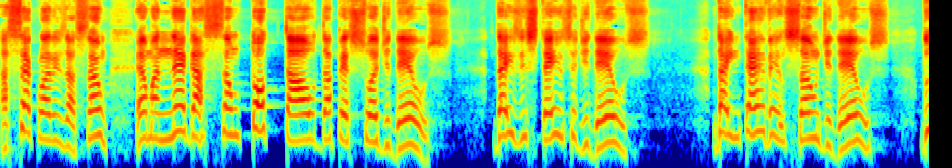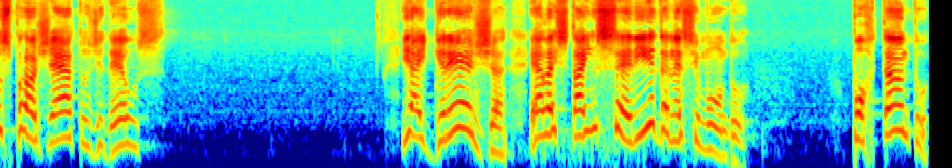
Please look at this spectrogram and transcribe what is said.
A secularização é uma negação total da pessoa de Deus, da existência de Deus, da intervenção de Deus, dos projetos de Deus. E a igreja, ela está inserida nesse mundo. Portanto,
